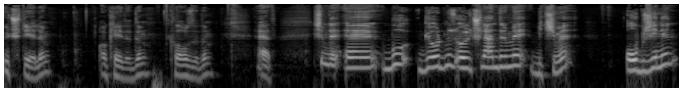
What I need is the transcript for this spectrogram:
3 diyelim. OK dedim. Close dedim. Evet. Şimdi e, bu gördüğünüz ölçülendirme biçimi objenin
